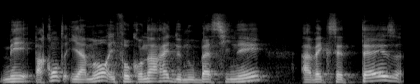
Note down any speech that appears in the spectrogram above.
mais par contre, il y a un moment, il faut qu'on arrête de nous bassiner avec cette thèse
